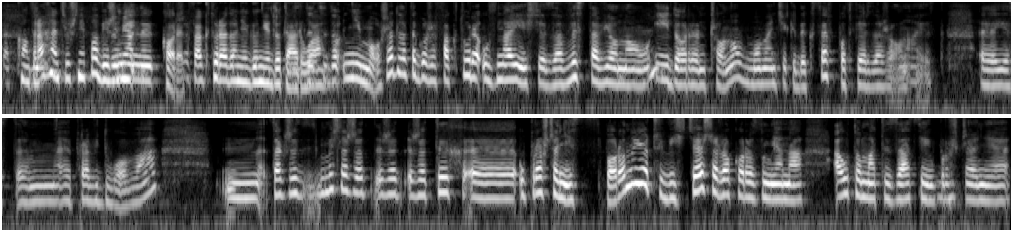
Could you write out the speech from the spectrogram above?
Tak, kontrahent już nie powie, że, nie, korekt. że faktura do niego nie dotarła. Nie może, dlatego że fakturę uznaje się za wystawioną i doręczoną w momencie, kiedy KSEF potwierdza, że ona jest, jest prawidłowa. Mm, Także myślę, że, że, że tych e, uproszczeń jest sporo. No i oczywiście szeroko rozumiana automatyzacja i uproszczenie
